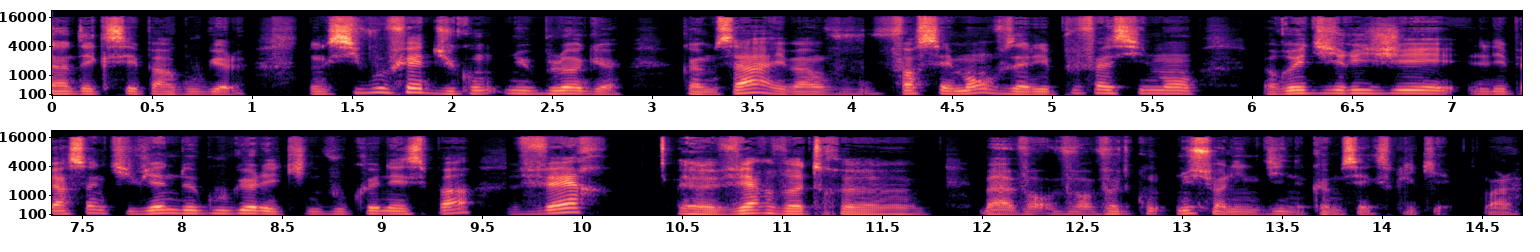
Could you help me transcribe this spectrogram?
indexé par Google. Donc si vous faites du contenu blog comme ça, et ben, vous forcément, vous allez plus facilement rediriger les personnes qui viennent de Google et qui ne vous connaissent pas vers, heu, vers votre, heu, bah, vo vo votre contenu sur LinkedIn comme c'est expliqué. Voilà.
